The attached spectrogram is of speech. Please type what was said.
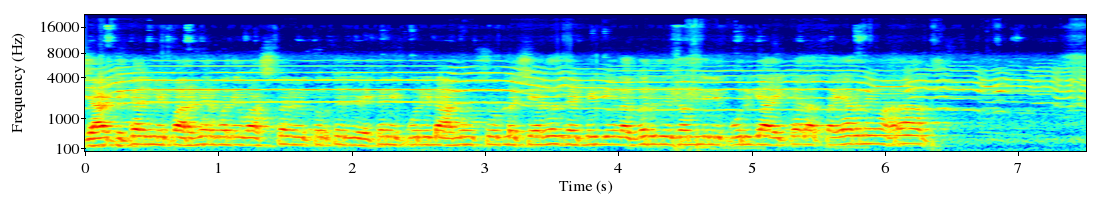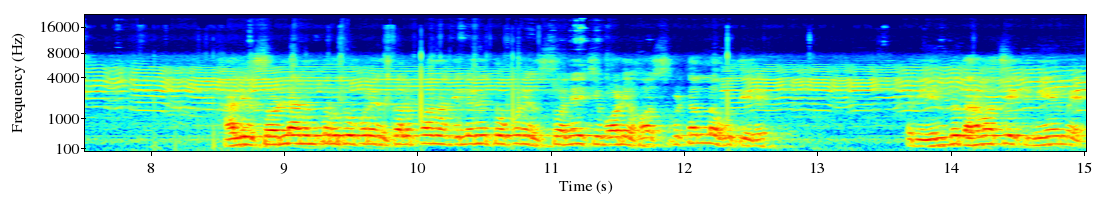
ज्या ठिकाणी मी पारनेरमध्ये वास्तव्य करतो त्या ठिकाणी पुरीला आणून सोडलं. शेजारच्या बिल्डिंगला गर्दी जमलेली पुरगी ऐकायला तयार नाही महाराज. खाली सोडल्यानंतर तोपर्यंत कल्पना दिली नाही तोपर्यंत सोन्याची बॉडी हॉस्पिटलला होती रे. पण हिंदू धर्माचा एक नियम आहे.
